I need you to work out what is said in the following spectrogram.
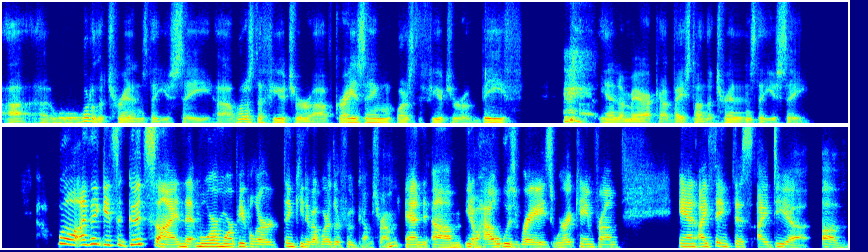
uh, what are the trends that you see? Uh, what is the future of grazing? What is the future of beef uh, in America based on the trends that you see? Well, I think it's a good sign that more and more people are thinking about where their food comes from and um, you know how it was raised, where it came from, and I think this idea of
